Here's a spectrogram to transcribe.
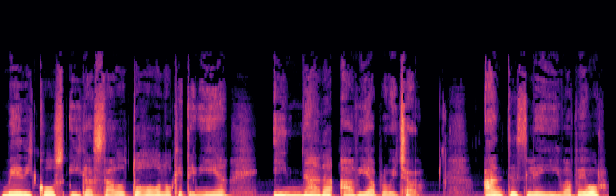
médicos y gastado todo lo que tenía y nada había aprovechado. Antes le iba peor.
